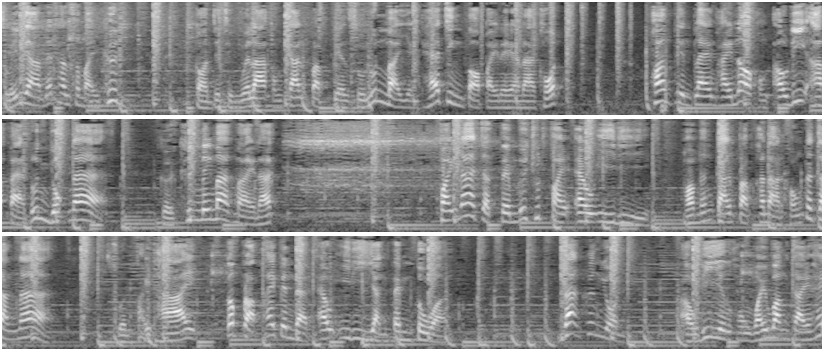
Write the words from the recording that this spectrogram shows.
สวยงามและทันสมัยขึ้น ก่อนจะถึงเวลาของการปรับเปลี่ยนสู่รุ่นใหม่อย่างแท้จริงต่อไปในอนาคต ความเปลี่ยนแปลงภายนอกของ Audi R8 รุ่นยกหน้า เกิดขึ้นไม่มากมายนัก ไฟหน้าจัดเต็มด้วยชุดไฟ LED พร้อมทั้งการปรับขนาดของกระจังหน้า ส่วนไฟท้ายก็ปรับให้เป็นแบบ LED อย่างเต็มตัว ด้านเครื่องยนต์ Audi ยังคงไว้วางใจให้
